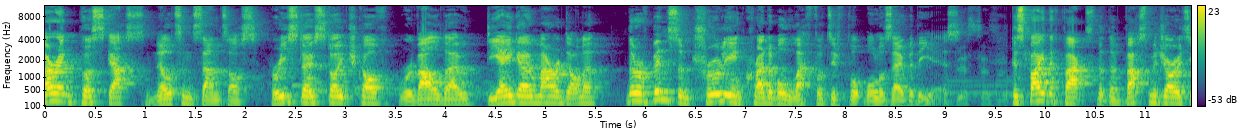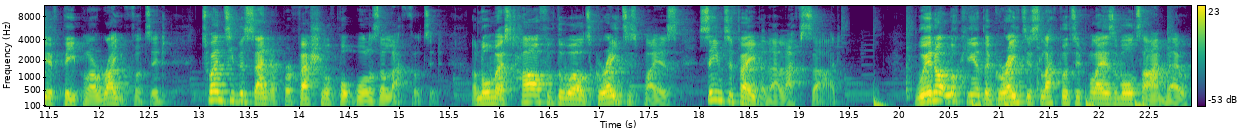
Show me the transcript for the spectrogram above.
Ferenc Puskas, Nilton Santos, Hristo Stoichkov, Rivaldo, Diego Maradona, there have been some truly incredible left-footed footballers over the years. Despite the fact that the vast majority of people are right-footed, 20% of professional footballers are left-footed, and almost half of the world's greatest players seem to favour their left side. We're not looking at the greatest left-footed players of all time though,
